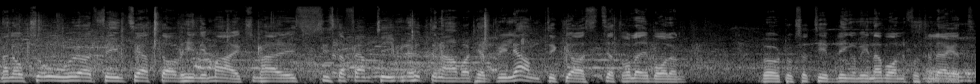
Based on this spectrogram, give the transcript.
men också oerhört fint sett av Hilly Mark som här i sista 5-10 minuterna har varit helt briljant tycker jag, sätt att hålla i bollen. Bört också tibbling och vinna bollen i första läget.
